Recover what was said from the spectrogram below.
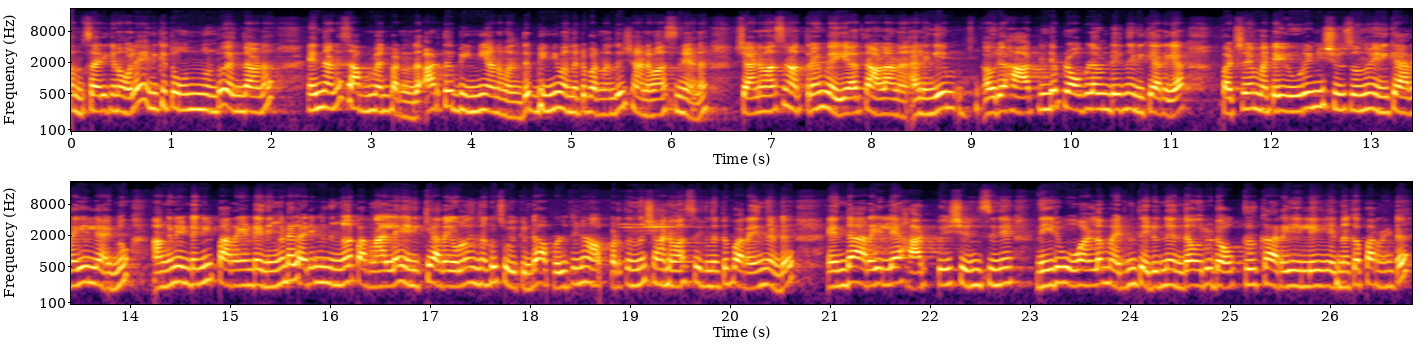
സംസാരിക്കണ പോലെ എനിക്ക് തോന്നുന്നുണ്ട്? എന്താണ്? എന്നാണ് സാബ്മാൻ പറഞ്ഞത്. അടുത്ത ബിന്നിയാണ് വന്നത്. ബിന്നി വന്നിട്ട് പറഞ്ഞത് ഷാനവാസിനെയാണ്. ഷാനവാസിന് അത്രയും വയ്യാത്ത ആളാണ്. അല്ലെങ്കിൽ ഒരു ഹാർട്ടിന്റെ പ്രോബ്ലം ഉണ്ടെന്ന് എനിക്കറിയാം. പക്ഷേ മറ്റേ യൂറിൻ ഇഷ്യൂസ് ഒന്നും എനിക്ക് അറിയില്ലായിരുന്നു അങ്ങനെ ഉണ്ടെങ്കിൽ പറയണ്ടേ? നിങ്ങളുടെ കാര്യങ്ങൾ നിങ്ങൾ പറഞ്ഞാലേ എനിക്ക് അറിയുള്ളൂ എന്നൊക്കെ ചോദിക്കുന്നുണ്ട്. അപ്പോഴത്തേനും അപ്പുറത്തുനിന്ന് ഷാനവാസ് ഇരുന്നിട്ട് പറയുന്നുണ്ട്. എന്താ അറിയില്ലേ? ഹാർട്ട് പേഷ്യൻസിന് നീര് പോകാനുള്ള മരുന്ന് തരുന്ന എന്താ ഒരു ഡോക്ടർക്ക് അറിയില്ലേ എന്നൊക്കെ പറഞ്ഞിട്ട്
